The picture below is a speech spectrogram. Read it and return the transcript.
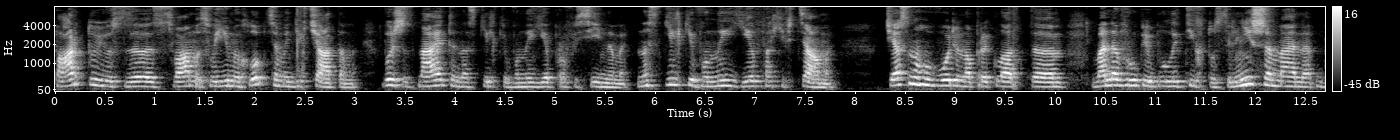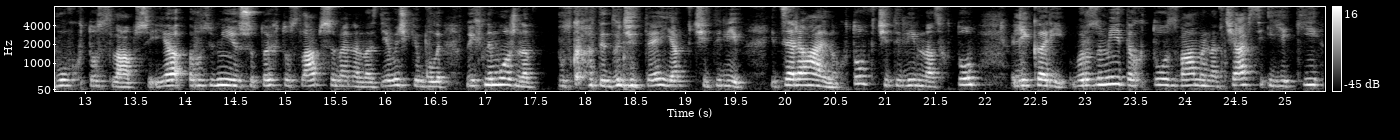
Партою з, з вами, своїми хлопцями, дівчатами. Ви ж знаєте, наскільки вони є професійними, наскільки вони є фахівцями. Чесно говорю, наприклад, е, в мене в групі були ті, хто сильніше мене, був хто слабший. Я розумію, що той, хто слабше мене, в нас дівчатки були, ну їх не можна пускати до дітей як вчителів. І це реально. Хто вчителі в нас, хто лікарі. Ви розумієте, хто з вами навчався і які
